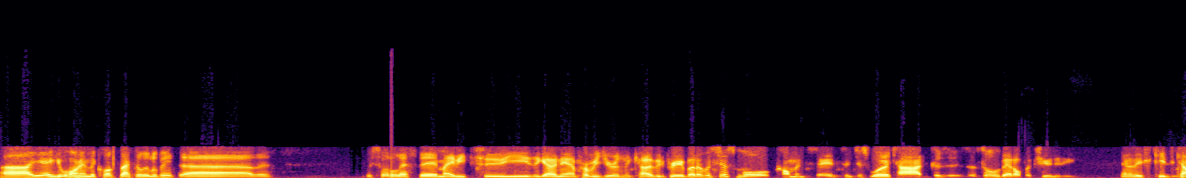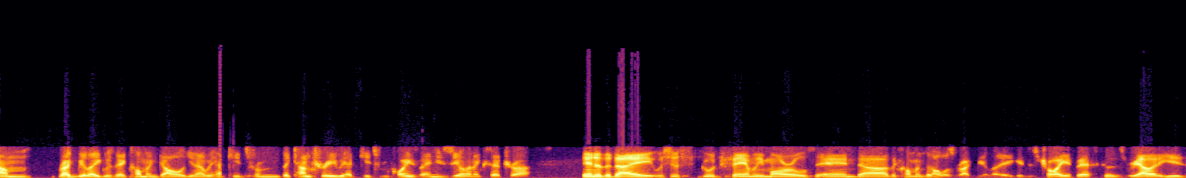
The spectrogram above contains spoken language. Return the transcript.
Uh, yeah you're winding the clock back a little bit. Uh, we sort of left there maybe two years ago now, probably during the COVID period. But it was just more common sense and just work hard because it's, it's all about opportunity. You know, these kids come. Rugby league was their common goal. You know, we had kids from the country, we had kids from Queensland, New Zealand, etc. End of the day, it was just good family morals, and uh, the common goal was rugby league. And just try your best because reality is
